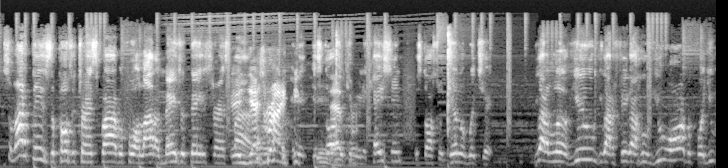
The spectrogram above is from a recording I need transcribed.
It's a lot of things supposed to transpire before a lot of major things transpire. That's right. And It, it starts That's with communication. It starts with dealing with your. You gotta love you. You gotta figure out who you are before you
